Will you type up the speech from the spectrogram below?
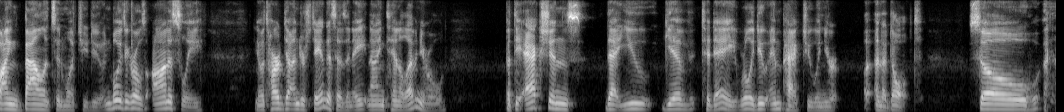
find balance in what you do. And boys and girls, honestly, you know, it's hard to understand this as an 8, 9, 10, 11 year old, but the actions that you give today really do impact you when you're an adult. So,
